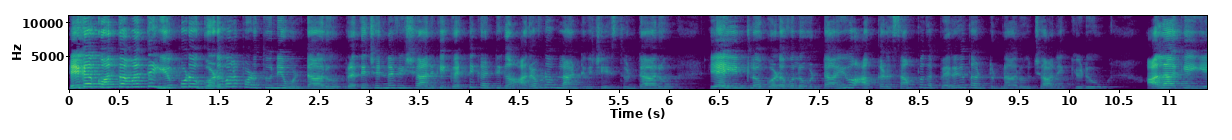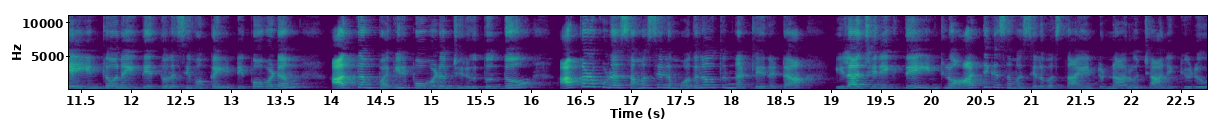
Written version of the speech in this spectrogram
ఇక కొంతమంది ఎప్పుడూ గొడవలు పడుతూనే ఉంటారు. ప్రతి చిన్న విషయానికి గట్టి గట్టిగా అరవడం లాంటివి చేస్తుంటారు. ఏ ఇంట్లో గొడవలు ఉంటాయో అక్కడ సంపద పెరగదంటున్నారు చాణక్యుడు. అలాగే ఏ ఇంట్లోనైతే తులసి మొక్క ఎండిపోవడం అద్దం పగిలిపోవడం జరుగుతుందో అక్కడ కూడా సమస్యలు మొదలవుతున్నట్లేనట. ఇలా జరిగితే ఇంట్లో ఆర్థిక సమస్యలు వస్తాయంటున్నారు చాణక్యుడు.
